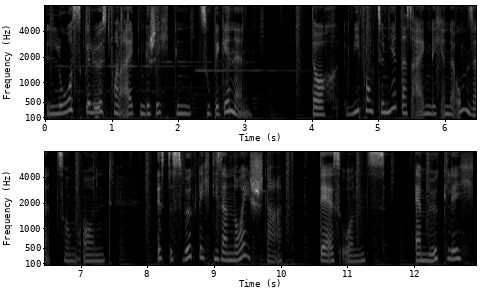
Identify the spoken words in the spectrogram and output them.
losgelöst von alten Geschichten zu beginnen. Doch wie funktioniert das eigentlich in der Umsetzung und ist es wirklich dieser Neustart, der es uns ermöglicht,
